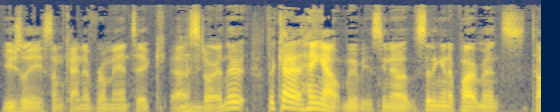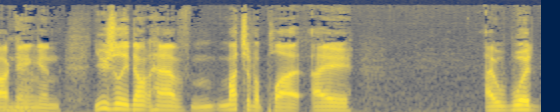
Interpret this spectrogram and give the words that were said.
usually some kind of romantic uh, Mhm. story, and they're they're kind of hangout movies, you know, sitting in apartments talking, Yeah. and usually don't have much of a plot. I I would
